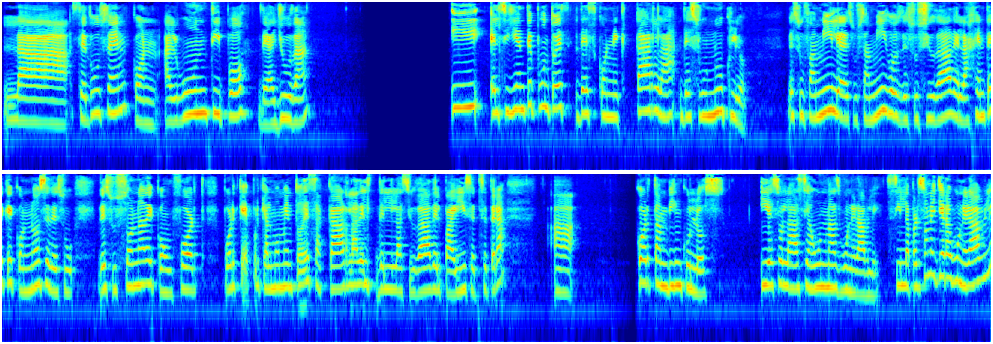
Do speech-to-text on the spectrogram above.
La seducen con algún tipo de ayuda. Y el siguiente punto es desconectarla de su núcleo, de su familia, de sus amigos, de su ciudad, de la gente que conoce, de su, de su zona de confort. ¿Por qué? Porque al momento de sacarla de, la ciudad, del país, etc., ah, cortan vínculos y eso la hace aún más vulnerable. Si la persona ya era vulnerable,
